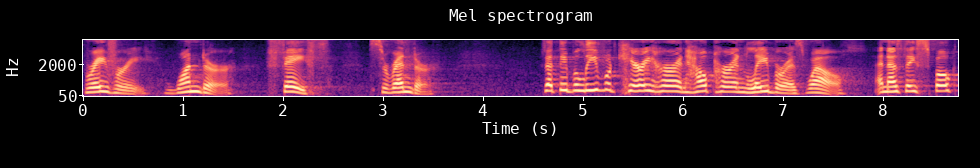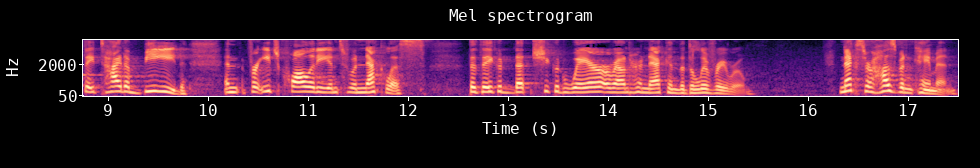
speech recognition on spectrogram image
bravery, wonder, faith, surrender that they believe would carry her and help her in labor as well. And as they spoke, they tied a bead and for each quality into a necklace that, they could, that she could wear around her neck in the delivery room. Next, her husband came in,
